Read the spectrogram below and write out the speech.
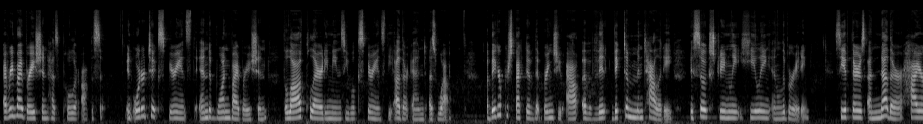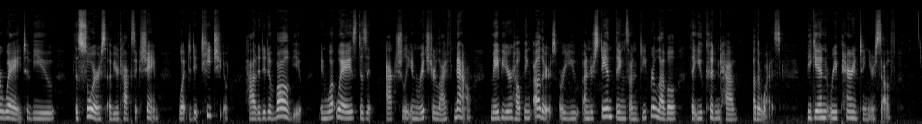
Every vibration has a polar opposite. In order to experience the end of one vibration, the law of polarity means you will experience the other end as well. A bigger perspective that brings you out of a vi- victim mentality is so extremely healing and liberating. See if there's another higher way to view the source of your toxic shame. What did it teach you? How did it evolve you? In what ways does it actually enrich your life now? Maybe you're helping others or you understand things on a deeper level that you couldn't have otherwise. Begin reparenting yourself.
